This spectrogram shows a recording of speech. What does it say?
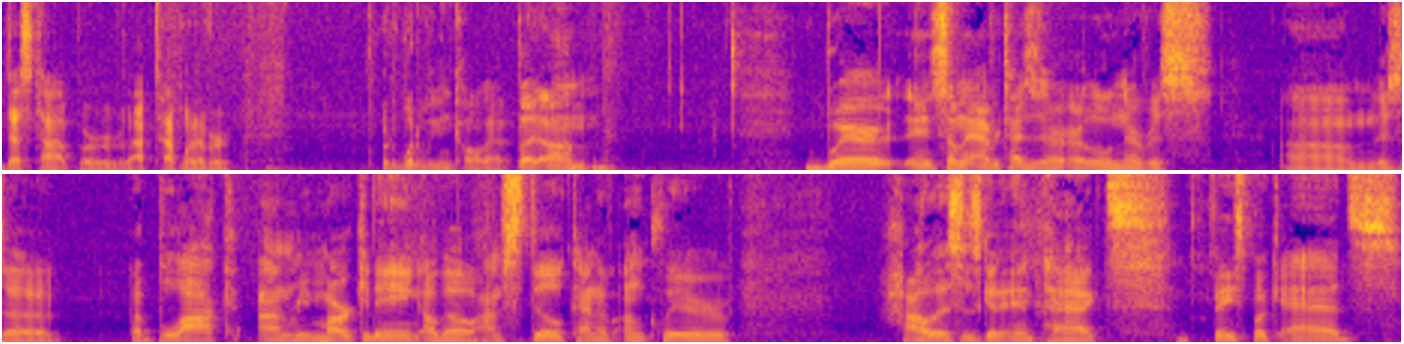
desktop or laptop, whatever. What, what do we can call that? But um, where some of the advertisers are, are a little nervous. Um, there's a a block on remarketing, although I'm still kind of unclear how this is going to impact Facebook ads,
